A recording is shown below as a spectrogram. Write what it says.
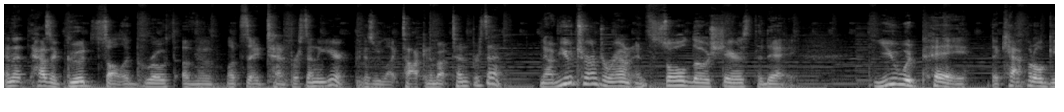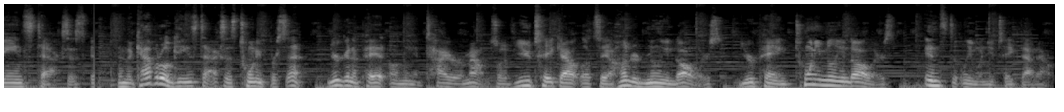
and it has a good solid growth of, let's say, 10% a year, because we like talking about 10%. Now, if you turned around and sold those shares today, you would pay the capital gains taxes. And the capital gains tax is 20%. You're going to pay it on the entire amount. So if you take out, let's say, $100 million, you're paying $20 million instantly when you take that out.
